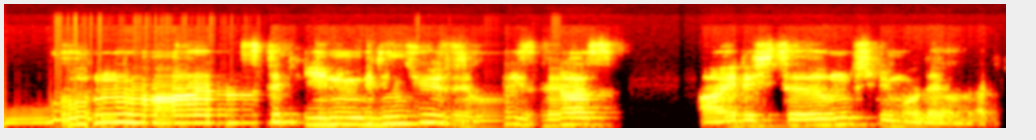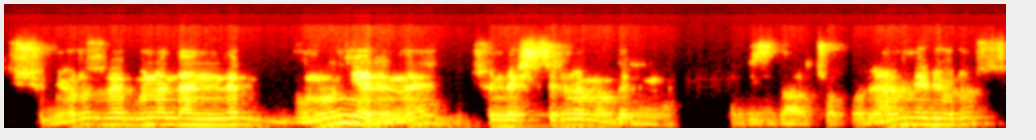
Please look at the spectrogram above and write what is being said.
bunu artık 21. yüzyılda biz biraz ayrıştırılmış bir model olarak düşünüyoruz ve bu nedenle bunun yerine bütünleştirme modeline biz daha çok önem veriyoruz.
